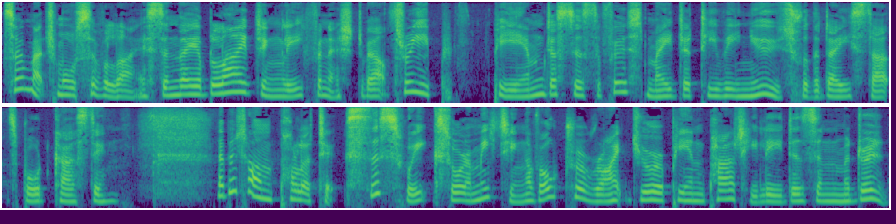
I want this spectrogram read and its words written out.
So much more civilized, and they obligingly finished about 3 p.m. just as the first major TV news for the day starts broadcasting. A bit on politics. This week saw a meeting of ultra right European party leaders in Madrid.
